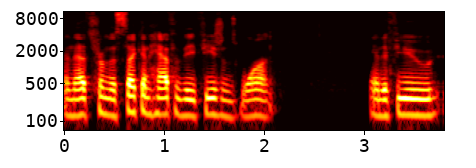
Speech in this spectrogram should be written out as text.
and that's from the second half of Ephesians 1. And if you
